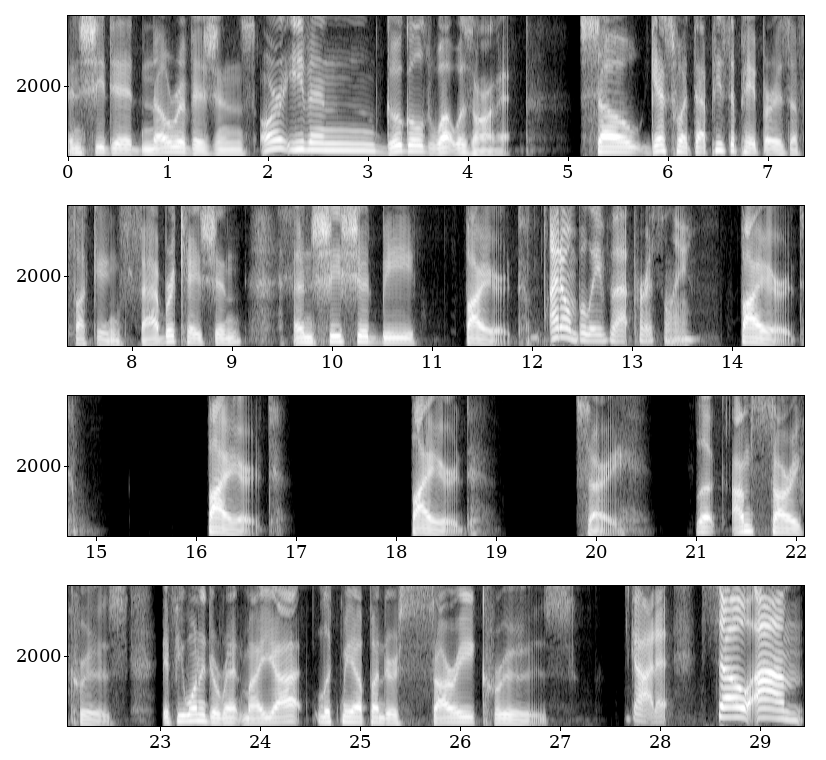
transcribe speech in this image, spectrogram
and she did no revisions or even Googled what was on it. So, guess what? That piece of paper is a fucking fabrication, and she should be fired. I don't believe that personally. Fired. Fired. Fired. Sorry. Look, I'm sorry, Cruise. If you wanted to rent my yacht, look me up under Sorry Cruise. Got it. So, um,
